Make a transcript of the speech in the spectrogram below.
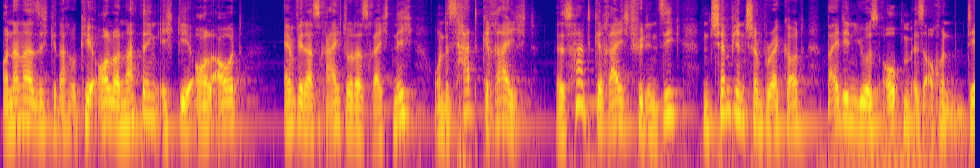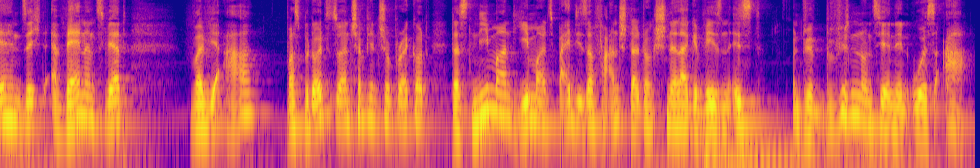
Und dann hat er sich gedacht, okay, all or nothing, ich gehe all out, entweder das reicht oder das reicht nicht. Und es hat gereicht. Es hat gereicht für den Sieg. Ein Championship-Record bei den US Open ist auch in der Hinsicht erwähnenswert, weil wir A, was bedeutet so ein Championship-Record? Dass niemand jemals bei dieser Veranstaltung schneller gewesen ist. Und wir befinden uns hier in den USA.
